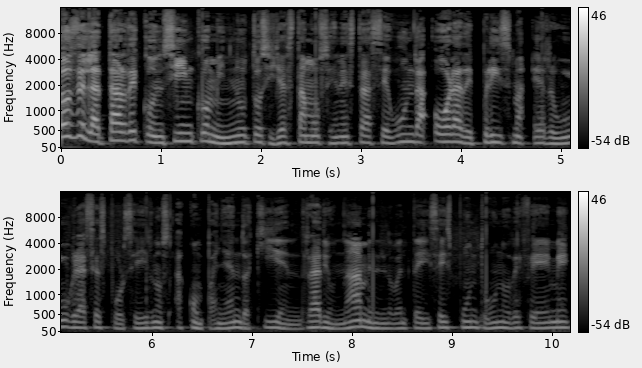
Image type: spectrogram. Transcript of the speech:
Dos de la tarde con cinco minutos y ya estamos en esta segunda hora de Prisma RU. Gracias por seguirnos acompañando aquí en Radio UNAM en el 96.1 de FM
